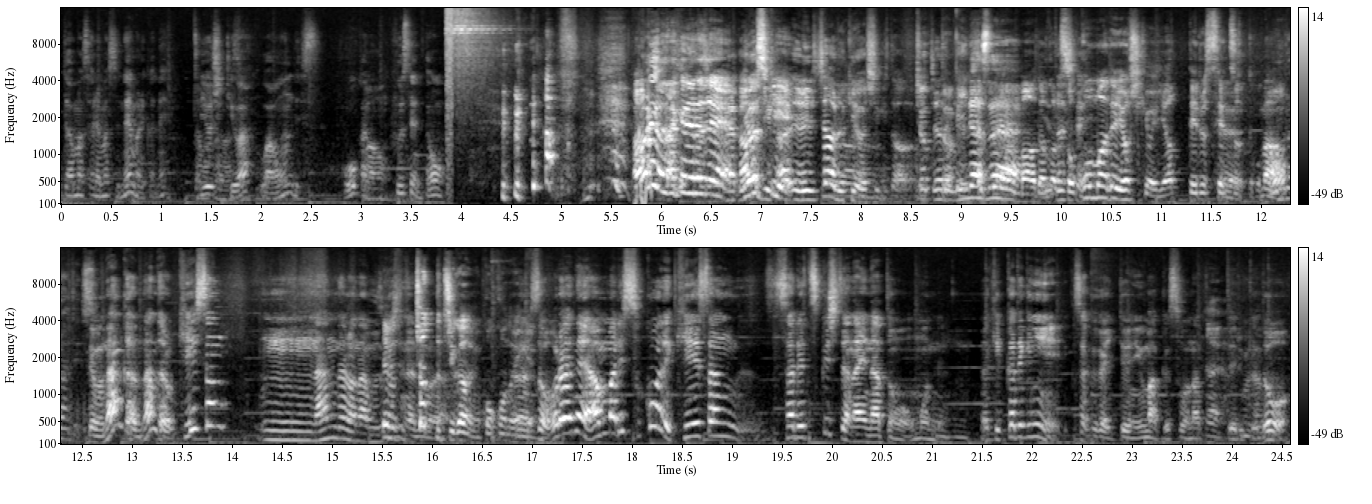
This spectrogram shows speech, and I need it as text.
騙されますねマリカね。騙されますヨシキは和音です。豪華和音。風船ドンあるよなケメラジヨシキ。めっちゃ歩きよしてきたちょっと皆さんまあだからそこでまでヨシキはやってる説ってこと、まあ裏です。でもなんかなんだろう計算うーんなんだろうな難しいなちょっと違うよここの意見、うんそう俺はねあんまりそこまで計算され尽くしてないなとも思うん。だよ、うん。結果的にさくが言ったようにうまくそうなってるけはいど、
